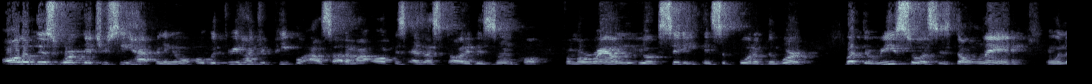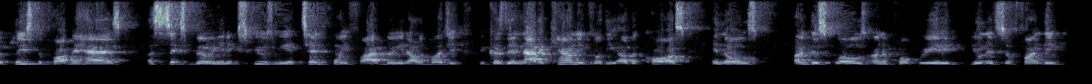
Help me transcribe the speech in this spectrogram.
all of this work that you see happening, there were over 300 people outside of my office as I started this Zoom call from around New York City in support of the work. But the resources don't land. And when the police department has a six billion, excuse me, a 10.5 billion dollar budget, because they're not accounting for the other costs in those undisclosed, unappropriated units of funding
